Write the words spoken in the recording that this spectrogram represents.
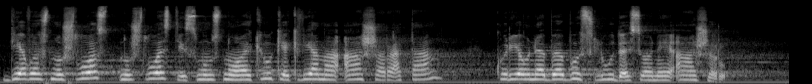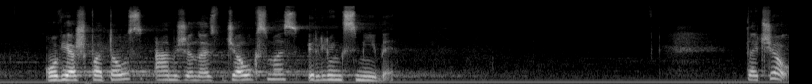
Dievas nušluos, nušluostys mums nuo akių kiekvieną ašarą ten, kur jau nebebus liūdėsio nei ašarų, o viešpataus amžinas džiaugsmas ir linksmybė. Tačiau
